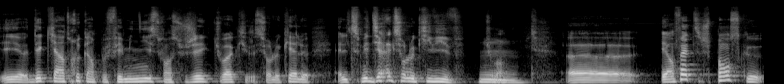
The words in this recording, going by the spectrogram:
et euh, dès qu'il y a un truc un peu féministe ou un sujet tu vois que- sur lequel elle se met direct sur le qui vive tu Hmm. vois euh, et en fait, je pense que,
